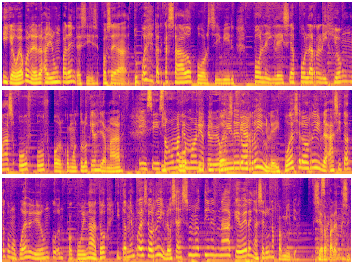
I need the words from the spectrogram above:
Y que voy a poner ahí un paréntesis. O sea, tú puedes estar casado por civil, por la iglesia, por la religión más uf, uf, o como tú lo quieras llamar. Y si Y son un matrimonio y- que y vive puede un ser infierno, horrible y puede ser horrible así tanto como puedes vivir un, cu- un concubinato y también puede ser horrible. O sea eso no tiene nada que ver en hacer una familia. Cierro paréntesis.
